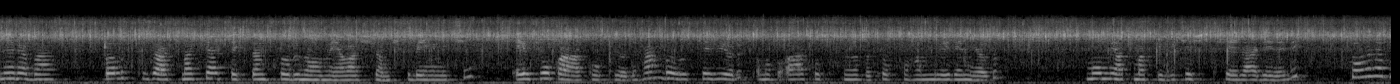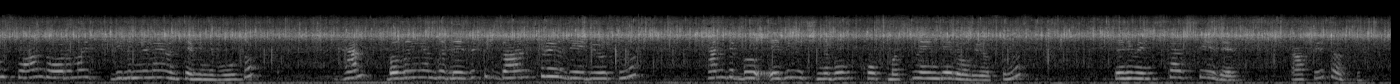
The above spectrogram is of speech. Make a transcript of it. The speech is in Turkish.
Merhaba. Balık kızartmak gerçekten sorun olmaya başlamıştı benim için. Ev çok ağır kokuyordu. Hem balığı seviyoruz ama bu ağır kokusuna da çok tahammül edemiyorduk. Mum yakmak gibi çeşitli şeyler denedik. Sonra bu soğan doğrama dilimleme yöntemini buldum. Hem balığın yanında lezzetli bir garnitür elde ediyorsunuz. Hem de bu evin içinde balık kokmasına engel oluyorsunuz. Denemenizi tavsiye ederim. Afiyet olsun.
